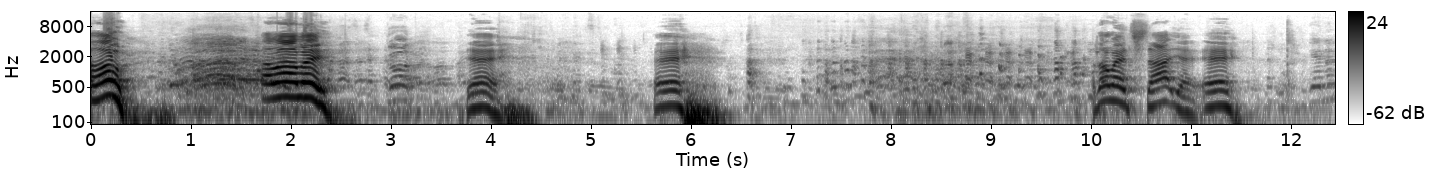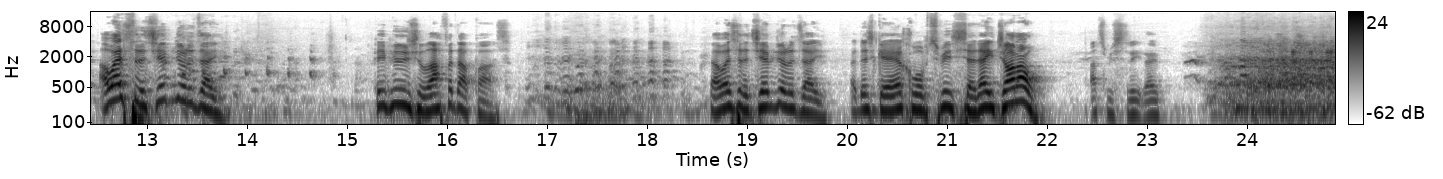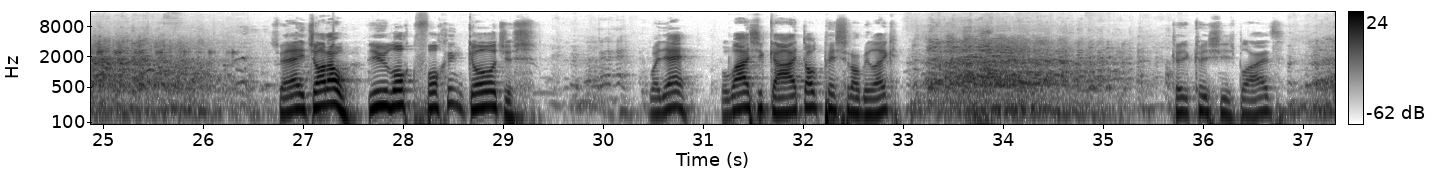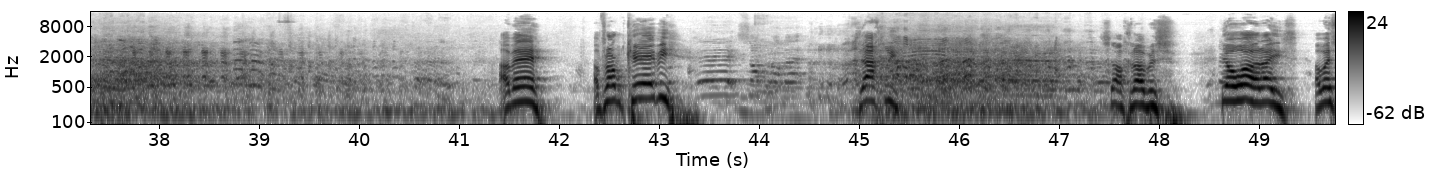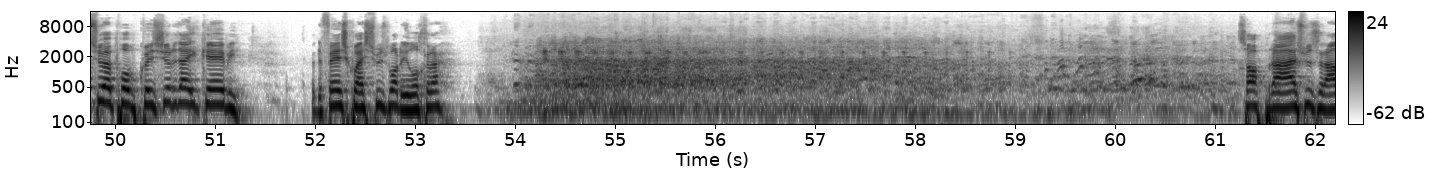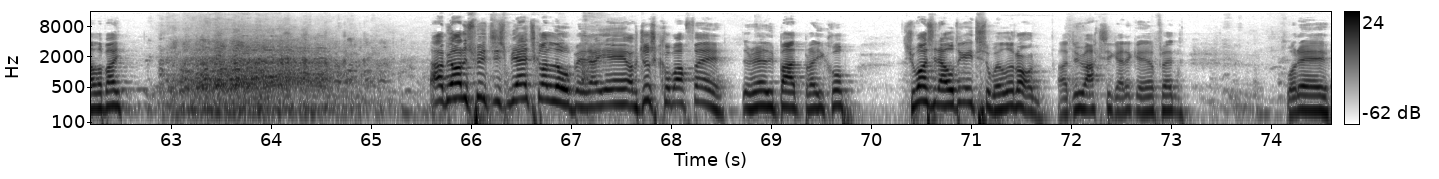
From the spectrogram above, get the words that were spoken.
Hello. How are we? Good. Yeah. Uh, I don't know where to start yet. Uh, I went to the gym the other day. People usually laugh at that part. I went to the gym the other day, and this girl come up to me and said, Hey, Jono. That's my street name. she went, Hey, Jono, you look fucking gorgeous. Well, yeah. Well, why is your guide dog pissing on my leg? Because she's blind. I'm here. I'm from Kirkby. Exactly. Sock robbers. Yo, what, right? I went to a pub quiz the other day in Kirkby. And the first question was, what are you looking at? Top prize was an alibi. I'll be honest with you, my head's got a little bit. I, uh, I've just come off uh, a really bad breakup. She wasn't Eldergate to will or nothing. I do actually get a girlfriend. But uh,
